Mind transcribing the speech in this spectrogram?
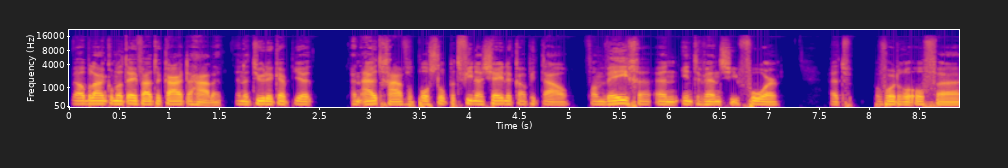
wel belangrijk om dat even uit elkaar te halen. En natuurlijk heb je een uitgavenpost op het financiële kapitaal vanwege een interventie voor het bevorderen of uh,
